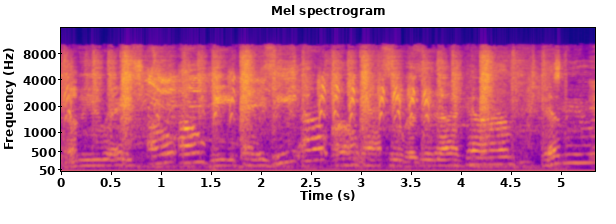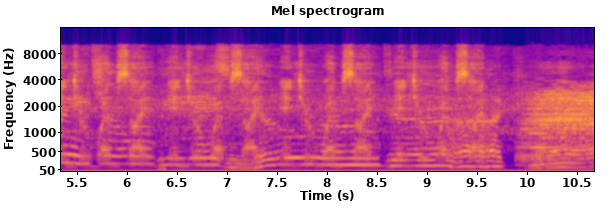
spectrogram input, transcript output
W-H-O-O-B-A-Z-O-O. Enter website, enter website, enter website, enter website.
